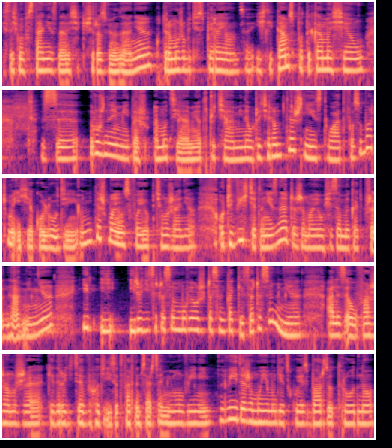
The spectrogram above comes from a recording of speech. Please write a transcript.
jesteśmy w stanie znaleźć jakieś rozwiązanie, które może być wspierające. Jeśli tam spotykamy się z różnymi też emocjami, odczuciami, nauczycielom też nie jest łatwo. Zobaczmy ich jako ludzi. Oni też mają swoje obciążenia. Oczywiście to nie znaczy, że mają się zamykać przed nami, nie? I, i, i rodzice czasem mówią, że czasem tak jest, a czasem nie. Ale zauważam, że kiedy rodzice wychodzili z otwartym sercem i mówili, widzę, że mojemu dziecku jest bardzo trudno,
